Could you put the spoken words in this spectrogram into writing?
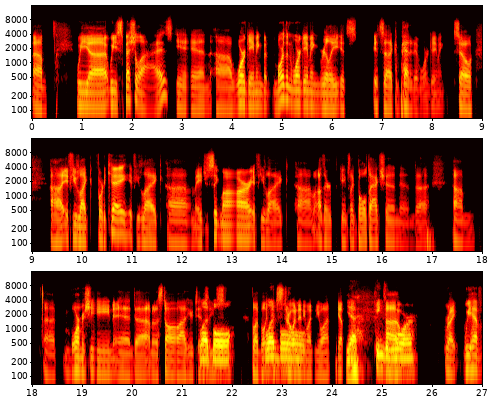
Um, we uh, we specialize in uh, wargaming, but more than wargaming, really, it's it's a competitive wargaming. So. Uh, if you like 40k, if you like um, Age of Sigmar, if you like um, other games like Bolt Action and uh, um, uh, War Machine, and uh, I'm going to stall out here, Tim. so Blood you just- Bowl. Blood Bowl. Blood you just throw in anyone you want. Yep. Yeah. Kings of Uh, War. Right. We have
